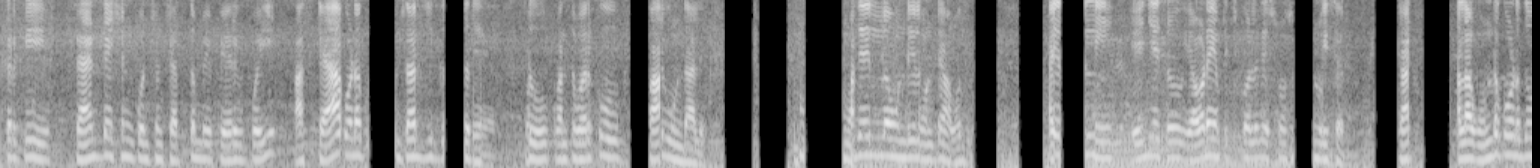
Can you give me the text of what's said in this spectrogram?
ఇక్కడికి శానిటేషన్ కొంచెం చెత్త పెరిగిపోయి ఆ స్టాఫ్ కూడా ఇప్పుడు కొంతవరకు ఉండాలి. మదేళ్ళలో ఉండి ఉంటే అవ్వదు. ఏం చేశారు? ఎవడేం తెచ్చుకోలేదు? ఇష్టం వచ్చినట్టు వేశారు అలా ఉండకూడదు.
